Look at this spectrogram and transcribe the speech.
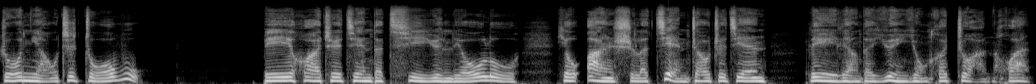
如鸟之浊物。笔画之间的气韵流露，又暗示了剑招之间力量的运用和转换。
